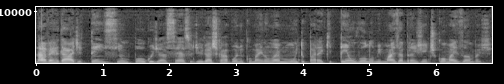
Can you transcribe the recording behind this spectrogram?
Na verdade, tem sim um pouco de acesso de gás carbônico, mas não é muito para que tenha um volume mais abrangente como as ambas.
